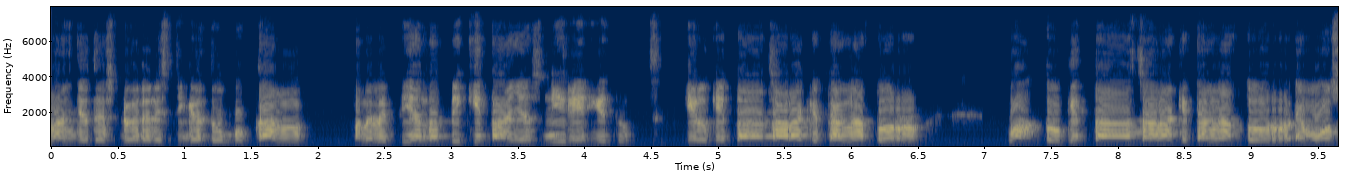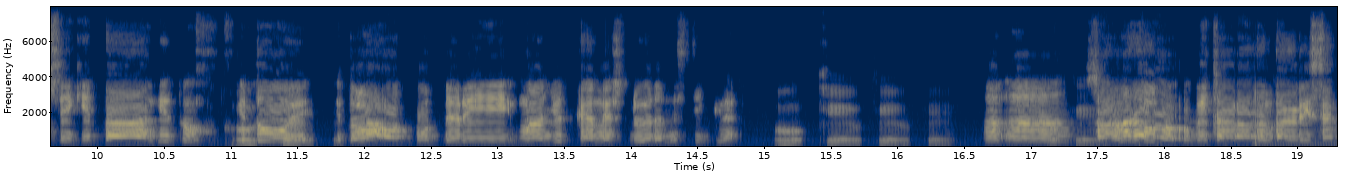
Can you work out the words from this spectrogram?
lanjut S2 dan S3 tuh bukan penelitian tapi kitanya sendiri gitu skill kita cara kita ngatur waktu kita cara kita ngatur emosi kita gitu itu Oke. itulah output dari melanjutkan S2 dan S3 Oke, oke, oke. Mm-mm. Oke. soalnya kalau bicara tentang riset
